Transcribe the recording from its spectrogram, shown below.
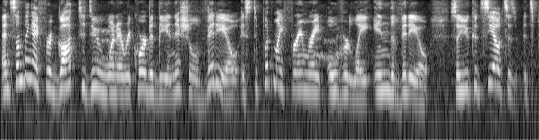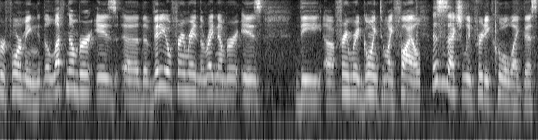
And something I forgot to do when I recorded the initial video is to put my frame rate overlay in the video. So you could see how it's, it's performing. The left number is uh, the video frame rate and the right number is the uh, frame rate going to my file. This is actually pretty cool like this.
